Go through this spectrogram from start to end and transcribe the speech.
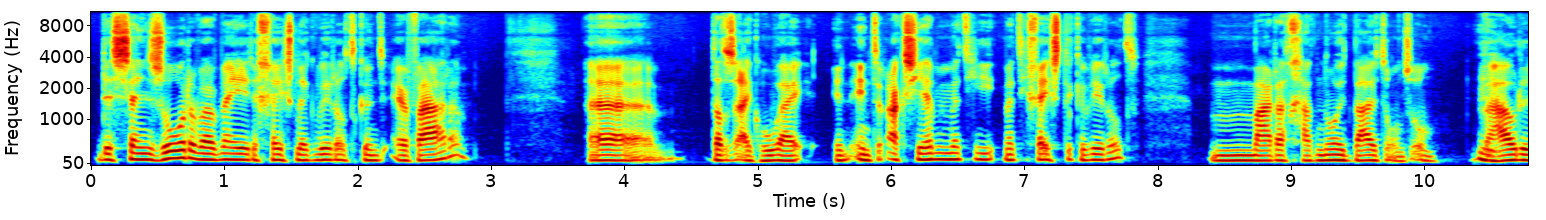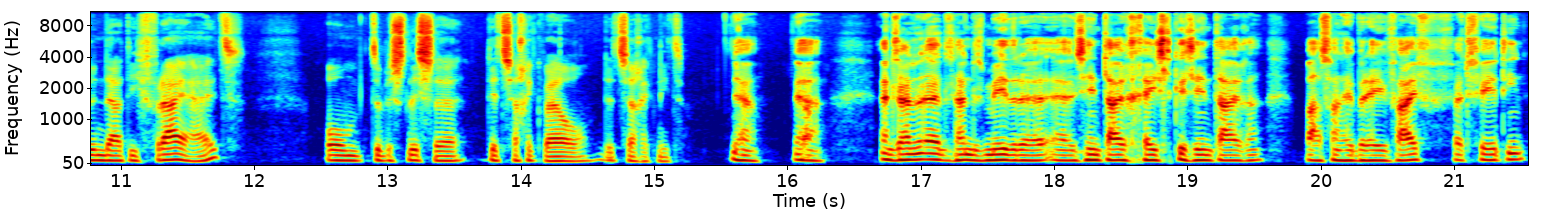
de sensoren waarmee je de geestelijke wereld kunt ervaren. Uh, dat is eigenlijk hoe wij een interactie hebben met die, met die geestelijke wereld. Maar dat gaat nooit buiten ons om. We Hmm. houden inderdaad die vrijheid om te beslissen, dit zeg ik wel, dit zeg ik niet. Ja, ja. En er zijn, er zijn dus meerdere eh, zintuigen, geestelijke zintuigen. Op basis van Hebreeën 5, vers 14.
